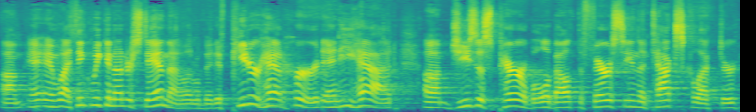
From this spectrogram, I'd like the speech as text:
Um, and, and, I think we can understand that a little bit. If Peter had heard, and he had, um, Jesus' parable about the Pharisee and the tax collector,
